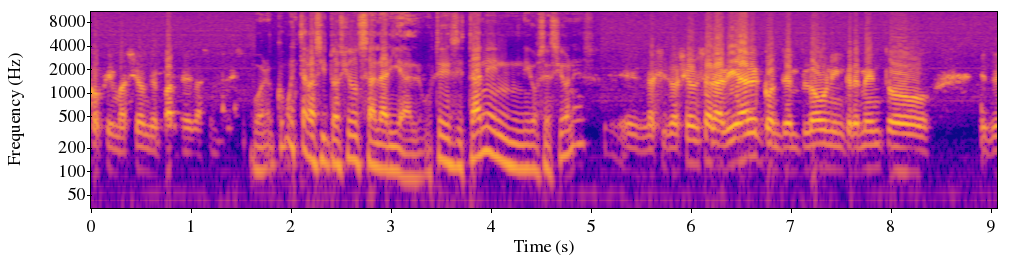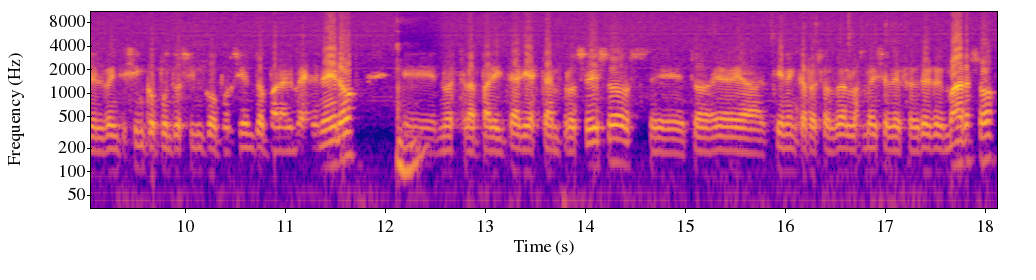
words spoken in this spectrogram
confirmación de parte de las empresas. Bueno, ¿cómo está la situación salarial? ¿Ustedes están en negociaciones? Eh, la situación salarial contempló un incremento del 25.5% para el mes de enero. Eh, nuestra paritaria está en procesos, eh, todavía tienen que resolver los meses de febrero y marzo,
